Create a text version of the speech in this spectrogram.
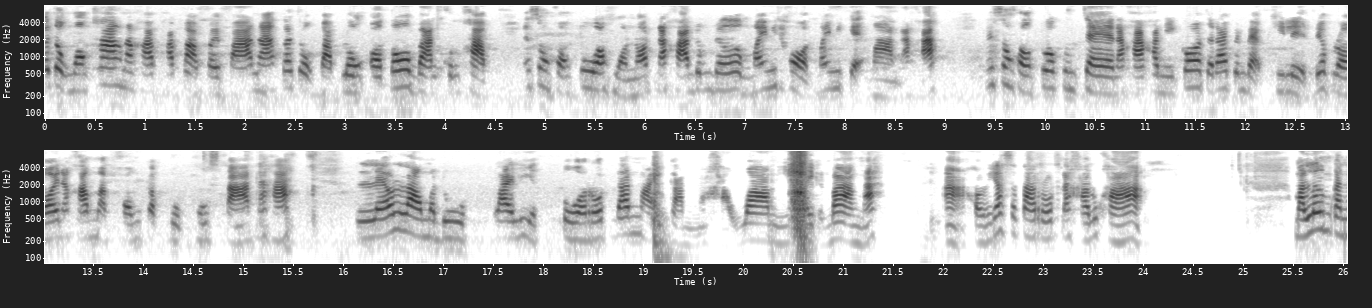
กระจกมองข้างนะคะ พับปรับไฟฟ้านะ กระจกปรับลงออโต้บานคนขับ ในส่วนของตัวหัวน็อตนะคะเดิมๆไม่มีถอดไม่มีแกะมานะคะ ในส่วนของตัวกุญแจนะคะคันนี้ก็จะได้เป็นแบบคีเลสเรียบร้อยนะคะมาพร้อมกับปุ่ม Push Start นะคะ แล้วเรามาดูรายละเอียดตัวรถด้านในกันนะคะ ว่ามีอะไรกันบ้างนะอ่าขออนุญาตสตาร์ทรถนะคะ ลูกค้า มาเริ่มกัน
